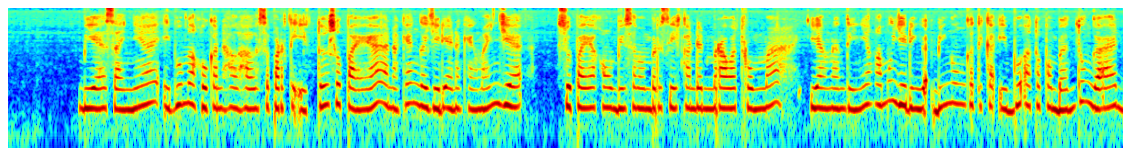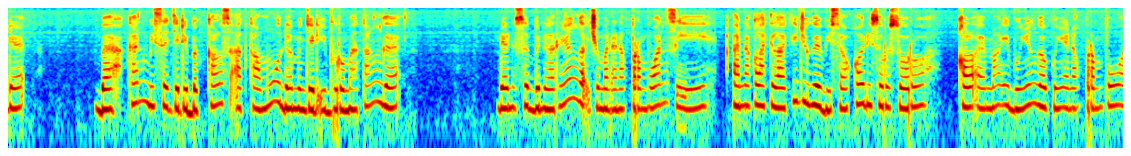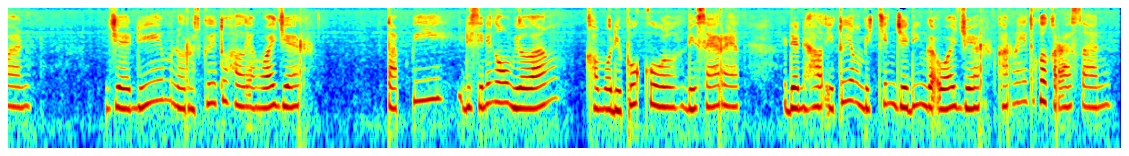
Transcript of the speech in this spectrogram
Biasanya ibu melakukan hal-hal seperti itu supaya anaknya nggak jadi anak yang manja. Supaya kamu bisa membersihkan dan merawat rumah yang nantinya kamu jadi nggak bingung ketika ibu atau pembantu nggak ada. Bahkan bisa jadi bekal saat kamu udah menjadi ibu rumah tangga. Dan sebenarnya nggak cuma anak perempuan sih, anak laki-laki juga bisa kok disuruh-suruh kalau emang ibunya nggak punya anak perempuan. Jadi menurutku itu hal yang wajar. Tapi di sini kamu bilang kamu dipukul, diseret, dan hal itu yang bikin jadi nggak wajar karena itu kekerasan.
